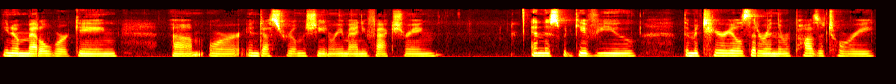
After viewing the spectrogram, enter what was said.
you know, metalworking um, or industrial machinery manufacturing, and this would give you the materials that are in the repository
